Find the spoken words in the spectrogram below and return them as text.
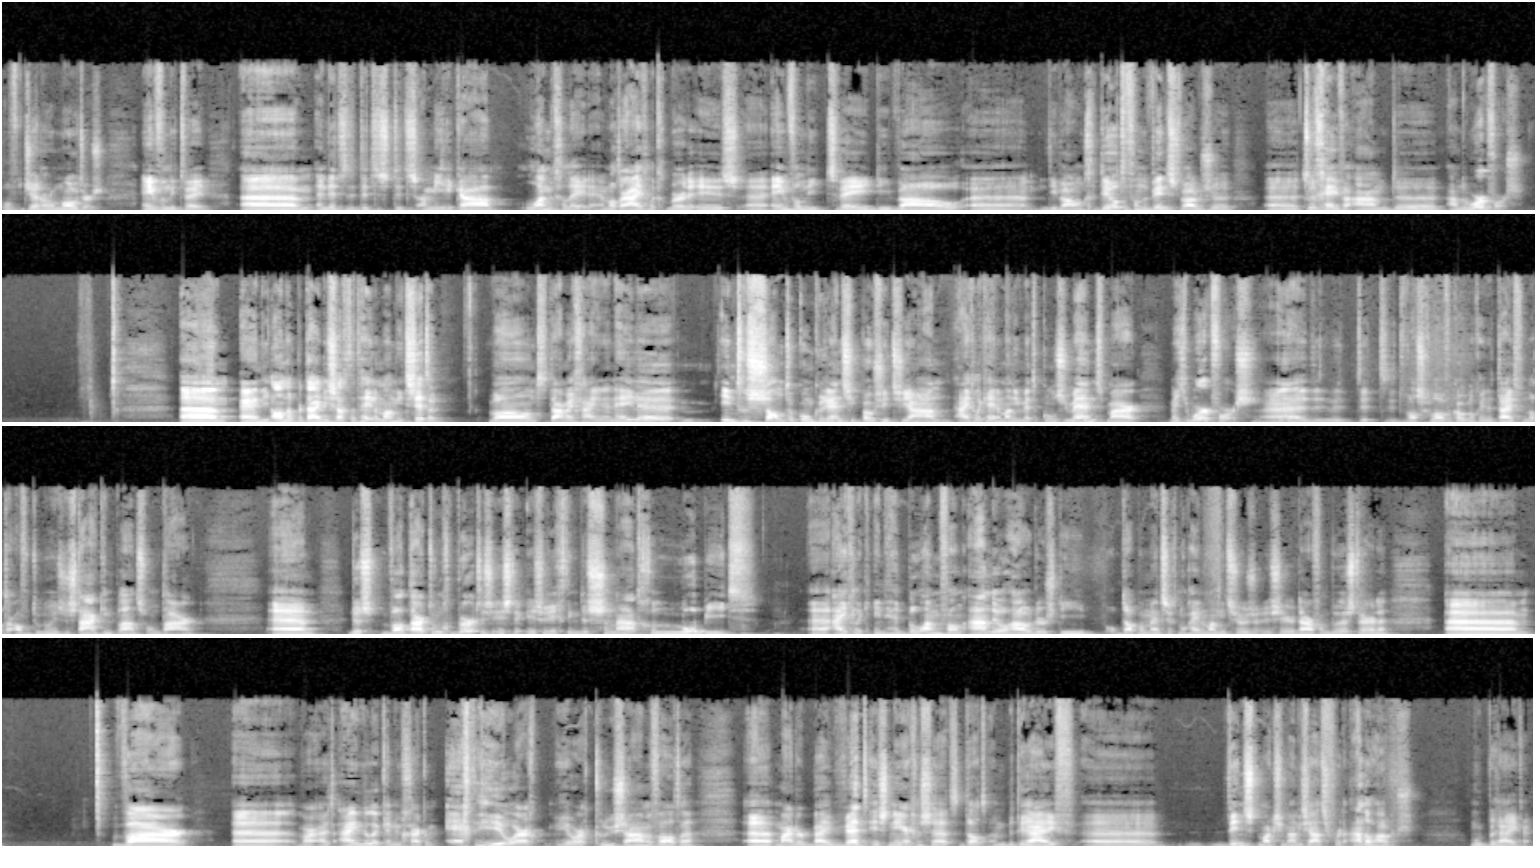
of General Motors. Een van die twee. Ehm, en dit, dit, is, dit is Amerika lang geleden. En wat er eigenlijk gebeurde is, eh een van die twee die wou, eh, die wou een gedeelte van de winst wouden ze eh, teruggeven aan de, aan de workforce. Ehm, en die andere partij die zag dat helemaal niet zitten. Want daarmee ga je een hele interessante concurrentiepositie aan. Eigenlijk helemaal niet met de consument, maar met je workforce. Dit, dit was geloof ik ook nog in de tijd van dat er af en toe nog eens een staking plaatsvond daar. Ehm, dus wat daar toen gebeurd is, is er is richting de Senaat gelobbyd. eh, eigenlijk in het belang van aandeelhouders die op dat moment zich nog helemaal niet zozeer daarvan bewust werden. Ehm, waar, eh, waar uiteindelijk, en nu ga ik hem echt heel erg, heel erg cru samenvatten. Uh, maar er bij wet is neergezet dat een bedrijf uh, winstmaximalisatie voor de aandeelhouders moet bereiken.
